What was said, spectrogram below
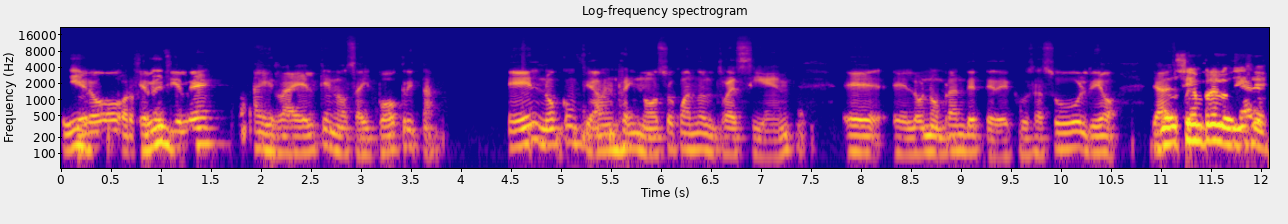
quiero, decirle a Israel que no sea hipócrita. Él no confiaba en Reynoso cuando recién eh, eh, lo nombran de de Cruz Azul. Yo siempre lo dije.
